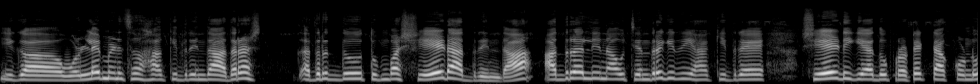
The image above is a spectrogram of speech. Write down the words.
ಈಗ ಒಳ್ಳೆ ಮೆಣಸು ಹಾಕಿದ್ರಿಂದ ಅದರ ಅದರದ್ದು ತುಂಬ ಶೇಡ್ ಆದ್ದರಿಂದ ಅದರಲ್ಲಿ ನಾವು ಚಂದ್ರಗಿರಿ ಹಾಕಿದರೆ ಶೇಡಿಗೆ ಅದು ಪ್ರೊಟೆಕ್ಟ್ ಹಾಕ್ಕೊಂಡು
